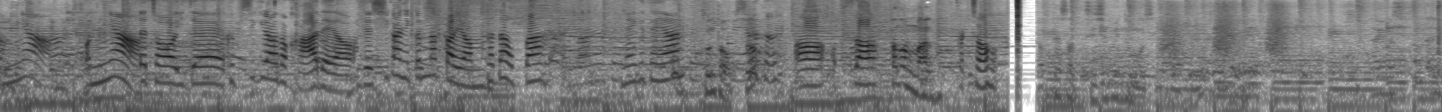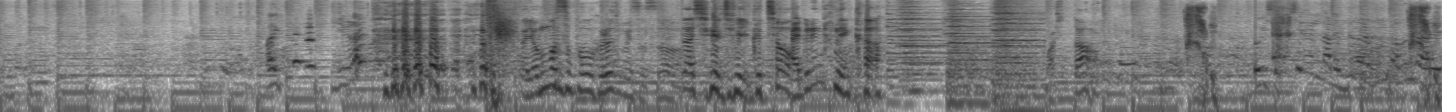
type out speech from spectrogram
언니야 언니야 근데 저 이제 급식이라서 가야 돼요 이제 시간이 끝났어요 가자 오빠 안녕히 계세요 돈 더 없어? 어 없어 한 원만. 닥쳐 옆에서 드시고 있는 모습. 아이 뒤질래? 아, 옆모습 보고 그려주고 있었어. 사실 좀 그쵸? 잘 그린다니까. 맛있다. 여기 17일 날에 문을 문 닫은 날에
